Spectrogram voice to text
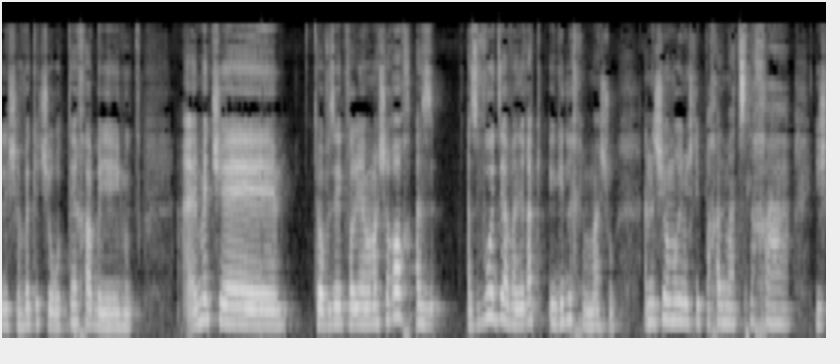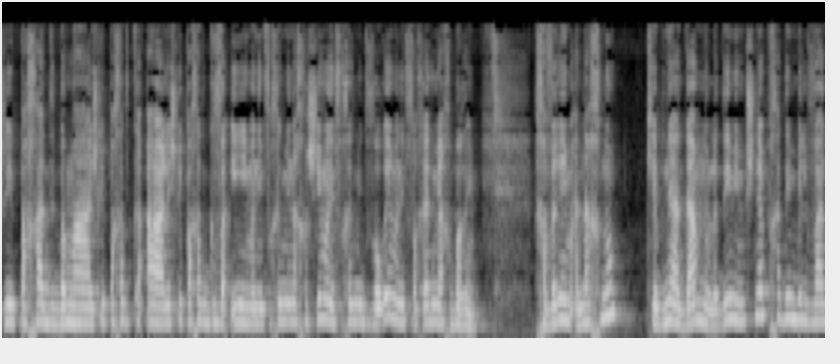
לשווק את שירותיך ביעילות. האמת ש... טוב, זה כבר יהיה ממש ארוך, אז עזבו את זה, אבל אני רק אגיד לכם משהו. אנשים אומרים, יש לי פחד מהצלחה, יש לי פחד במה, יש לי פחד קהל, יש לי פחד גבהים, אני מפחד מנחשים, אני מפחד מדבורים, אני מפחד מעכברים. חברים, אנחנו כבני אדם נולדים עם שני פחדים בלבד.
